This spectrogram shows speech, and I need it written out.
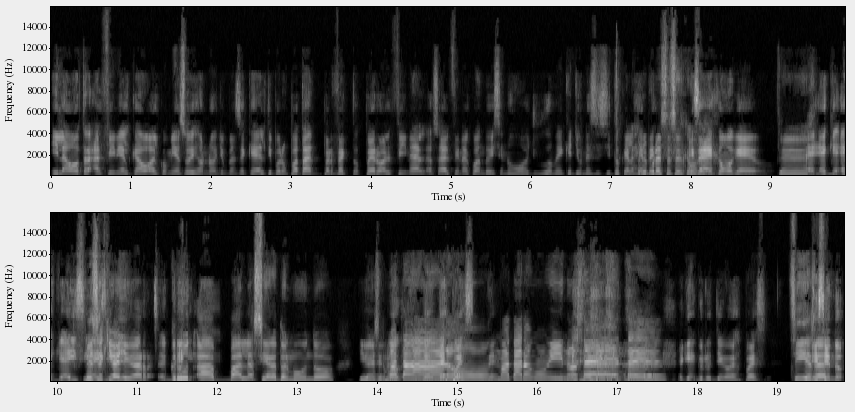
Y la otra, al fin y al cabo, al comienzo dijo, no, yo pensé que el tipo era un patán, perfecto. Pero al final, o sea, al final cuando dice, no, ayúdame, que yo necesito que la Pero gente... por eso es como... o sea, que, es como que... eh, Es que, es que ahí sí... Pensé ahí que sí- iba a llegar eh, Groot a balasear a todo el mundo y iban a decir, No, de- mataron, después de- mataron un inocente. Es que Groot llegó después. Sí, o sea, diciendo,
